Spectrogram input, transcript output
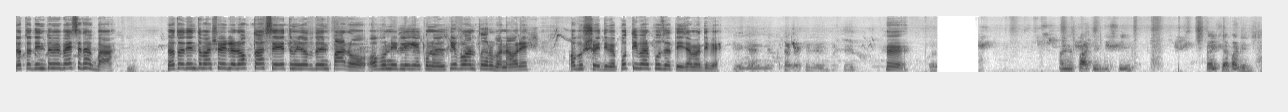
যতদিন তুমি বেঁচে থাকবা যতদিন তোমার শরীরে রক্ত আছে তুমি যতদিন পারো অবনীর লেগে কোনো কৃপান্ত করবে না ওরে। অবশ্যই দিবে প্রতিবার পূজাতেই জামা দিবে। হ্যাঁ। আমি পাঠিয়ে দিছি। পয়সা পাঠিয়ে দিছি।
